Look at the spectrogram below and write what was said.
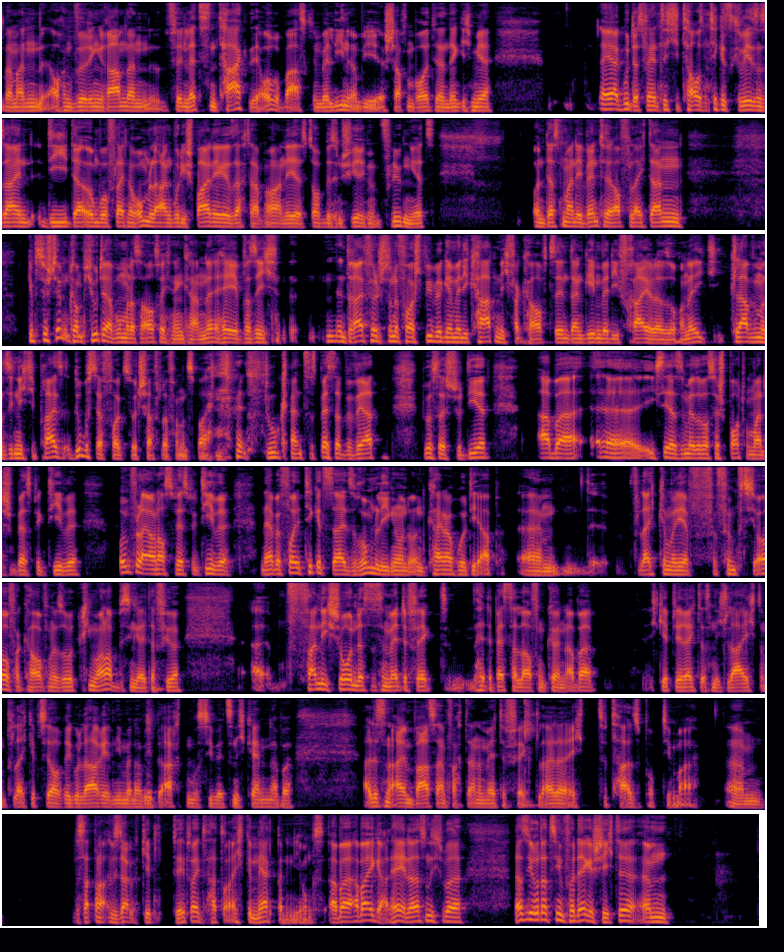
weil man auch einen würdigen Rahmen dann für den letzten Tag der Eurobasket in Berlin irgendwie schaffen wollte, dann denke ich mir, naja, gut, das werden jetzt nicht die 1000 Tickets gewesen sein, die da irgendwo vielleicht noch rumlagen, wo die Spanier gesagt haben, oh nee, das ist doch ein bisschen schwierig mit dem Flügen jetzt. Und dass man eventuell auch vielleicht dann Gibt es bestimmt einen Computer, wo man das ausrechnen kann? Ne? Hey, was ich, eine Dreiviertelstunde vor Spielbeginn, wenn die Karten nicht verkauft sind, dann geben wir die frei oder so. Ne? Klar, wenn man sich nicht die Preise, du bist der Volkswirtschaftler von uns beiden. Du kannst es besser bewerten. Du hast das studiert. Aber äh, ich sehe das immer so aus der sportromantischen Perspektive und vielleicht auch aus der Perspektive, naja, bevor die Tickets da jetzt rumliegen und, und keiner holt die ab, ähm, vielleicht können wir die ja für 50 Euro verkaufen oder so, kriegen wir auch noch ein bisschen Geld dafür. Äh, fand ich schon, dass es im Endeffekt hätte besser laufen können. Aber ich gebe dir recht, das ist nicht leicht und vielleicht gibt es ja auch Regularien, die man da beachten muss, die wir jetzt nicht kennen, aber alles in allem war es einfach dann im Endeffekt leider echt total suboptimal. Ähm, das hat man, wie gesagt, selbst hat auch echt gemerkt bei den Jungs. Aber, aber egal, hey, lass uns nicht über, lass uns runterziehen vor der Geschichte. Ähm,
